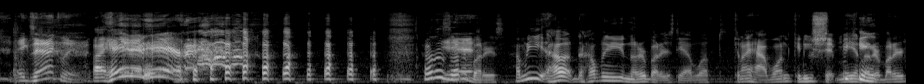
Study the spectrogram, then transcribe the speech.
exactly. I hate it here. how are those Yeah. Nutter Butters? How many how how many Nutter Butters do you have left? Can I have one? Can you ship me a Speaking- Nutter Butter?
